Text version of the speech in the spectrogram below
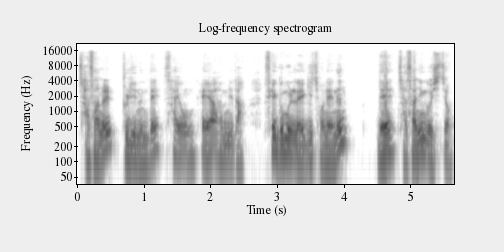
자산을 불리는데 사용해야 합니다. 세금을 내기 전에는 내 자산인 것이죠.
